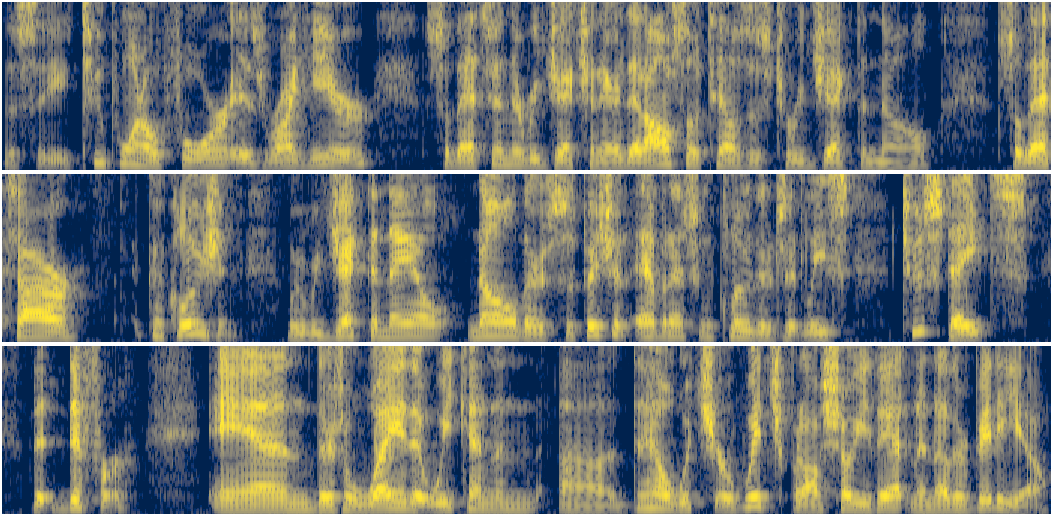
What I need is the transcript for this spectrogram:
let's see, 2.04 is right here. So that's in the rejection area. That also tells us to reject the null. So that's our conclusion. We reject the null. null. There's sufficient evidence to conclude there's at least two states that differ. And there's a way that we can uh, tell which are which, but I'll show you that in another video.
